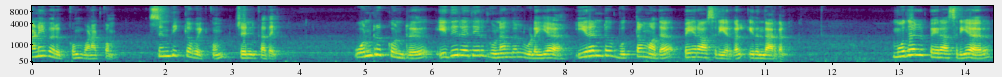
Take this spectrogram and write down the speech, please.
அனைவருக்கும் வணக்கம். சிந்திக்க வைக்கும் ஜென்கதை ஒன்றுக்கொன்று எதிரெதிர் குணங்கள் உடைய இரண்டு புத்த மத பேராசிரியர்கள் இருந்தார்கள். முதல் பேராசிரியர்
